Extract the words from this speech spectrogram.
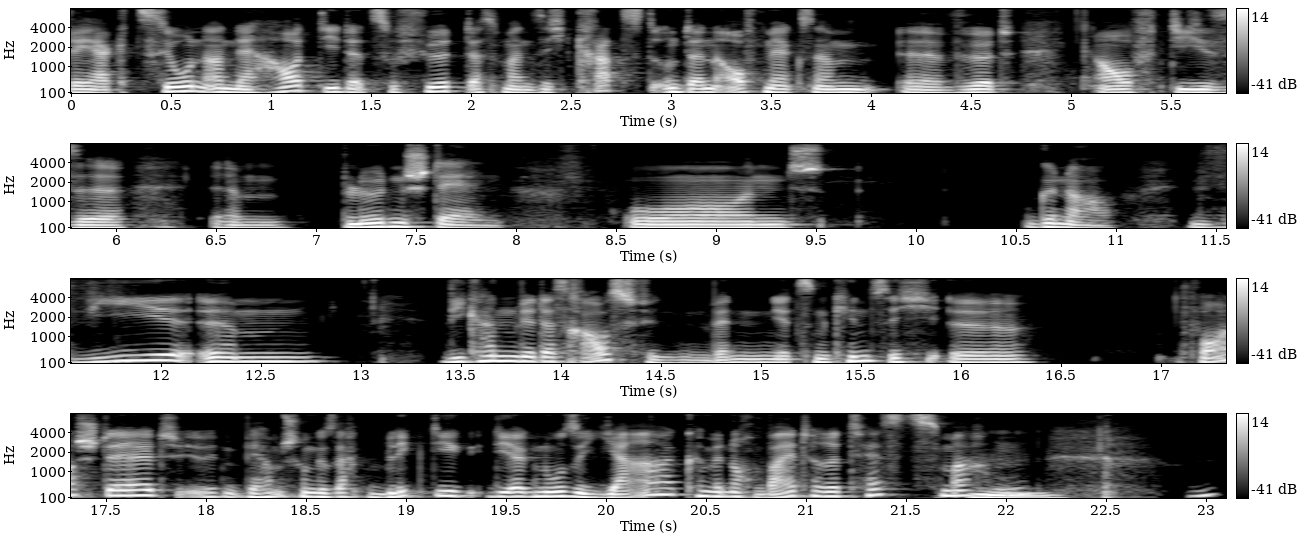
Reaktion an der Haut, die dazu führt, dass man sich kratzt und dann aufmerksam äh, wird auf diese ähm, blöden Stellen. Und genau, wie, ähm, wie können wir das rausfinden, wenn jetzt ein Kind sich äh, vorstellt, wir haben schon gesagt, Blickdiagnose ja, können wir noch weitere Tests machen? Hm.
